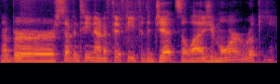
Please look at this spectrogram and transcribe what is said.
Number 17 out of 50 for the Jets, Elijah Moore, rookie.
